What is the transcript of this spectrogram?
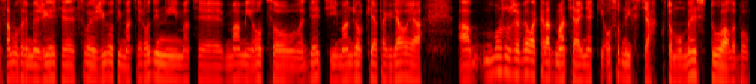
samozrejme žijete svoje životy, máte rodiny, máte mami, otcov, deti, manželky a tak ďalej a, a možno, že veľakrát máte aj nejaký osobný vzťah k tomu mestu alebo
